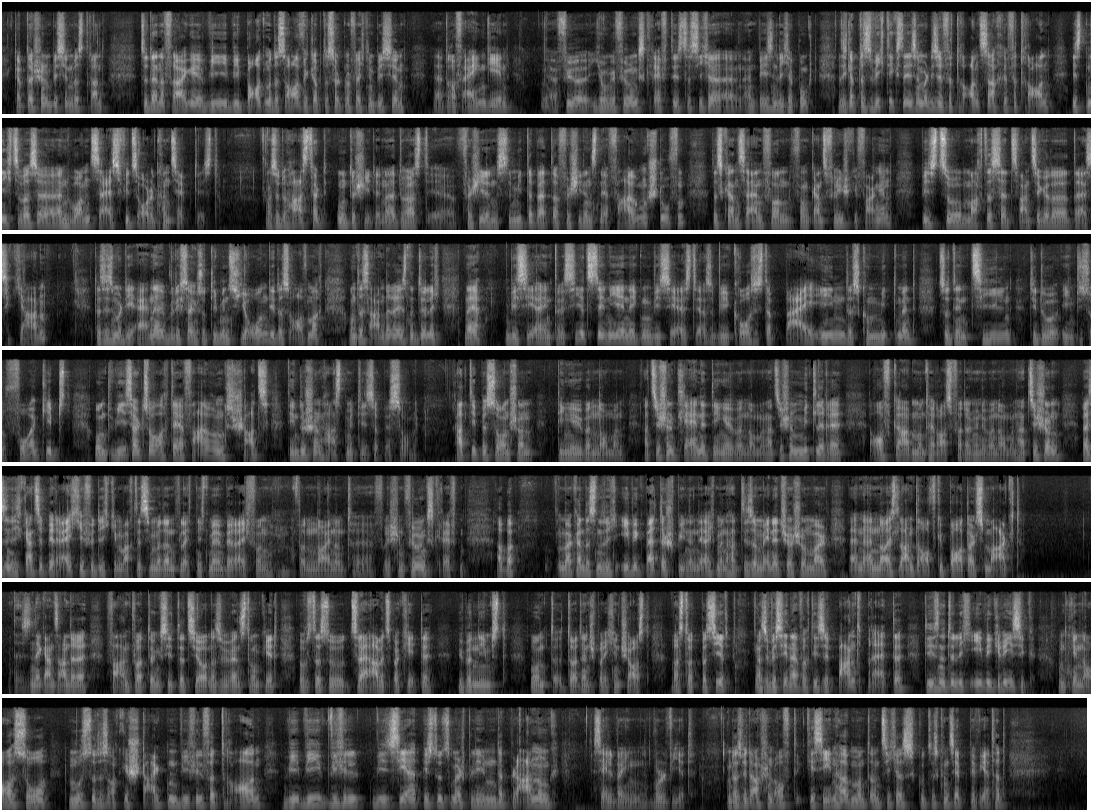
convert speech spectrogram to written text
Ich glaube, da ist schon ein bisschen was dran. Zu deiner Frage, wie, wie baut man das auf? Ich glaube, da sollte man vielleicht ein bisschen äh, darauf eingehen. Äh, für junge Führungskräfte ist das sicher ein, ein wesentlicher Punkt. Also ich glaube, das Wichtigste ist einmal diese Vertrauenssache. Vertrauen ist nichts, was äh, ein One-Size-Fits-All-Konzept ist. Also du hast halt Unterschiede. Ne? Du hast äh, verschiedenste Mitarbeiter auf verschiedensten Erfahrungsstufen. Das kann sein von, von ganz frisch gefangen bis zu macht das seit 20 oder 30 Jahren. Das ist mal die eine, würde ich sagen, so Dimension, die das aufmacht. Und das andere ist natürlich, naja, wie sehr interessiert es denjenigen, wie sehr ist der, also wie groß ist der Buy-in, das Commitment zu den Zielen, die du irgendwie so vorgibst und wie ist halt so auch der Erfahrungsschatz, den du schon hast mit dieser Person. Hat die Person schon Dinge übernommen? Hat sie schon kleine Dinge übernommen? Hat sie schon mittlere Aufgaben und Herausforderungen übernommen? Hat sie schon, weiß ich nicht, ganze Bereiche für dich gemacht? Jetzt sind wir dann vielleicht nicht mehr im Bereich von, von neuen und äh, frischen Führungskräften, aber man kann das natürlich ewig weiterspielen. Ja? Ich meine, hat dieser Manager schon mal ein, ein neues Land aufgebaut als Markt? Das ist eine ganz andere Verantwortungssituation, also wenn es darum geht, ob dass du zwei Arbeitspakete übernimmst und dort entsprechend schaust, was dort passiert. Also wir sehen einfach diese Bandbreite, die ist natürlich ewig riesig. Und genau so musst du das auch gestalten, wie viel Vertrauen, wie, wie, wie, viel, wie sehr bist du zum Beispiel in der Planung selber involviert. Und was wir da auch schon oft gesehen haben und, und sich als gutes Konzept bewährt hat,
